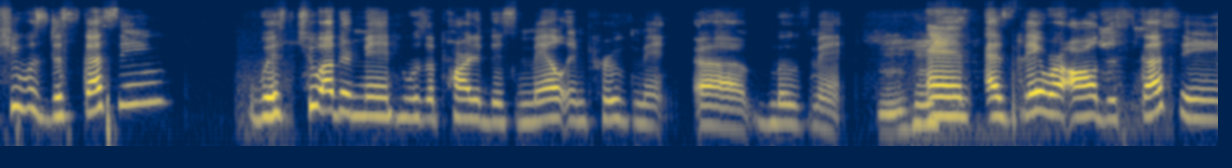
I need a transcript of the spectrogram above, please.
she was discussing with two other men who was a part of this male improvement uh movement. Mhm. And as they were all discussing,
